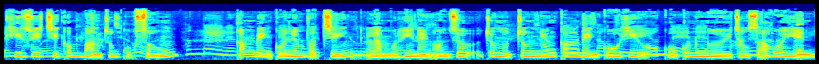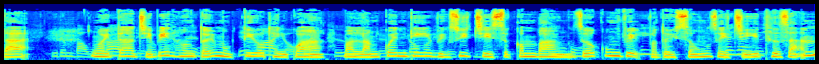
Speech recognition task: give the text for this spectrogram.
khi duy trì cân bằng trong cuộc sống. Căn bệnh của nhân vật chính là một hình ảnh ẩn dụ cho một trong những căn bệnh cố hữu của con người trong xã hội hiện đại. Người ta chỉ biết hướng tới mục tiêu thành quả mà lãng quên đi việc duy trì sự cân bằng giữa công việc và đời sống giải trí thư giãn.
